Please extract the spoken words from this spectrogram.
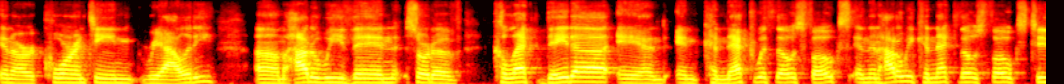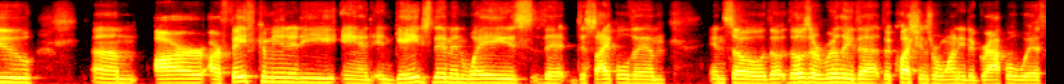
in our quarantine reality? Um, how do we then sort of collect data and and connect with those folks? And then how do we connect those folks to um, our our faith community and engage them in ways that disciple them and so th those are really the, the questions we're wanting to grapple with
